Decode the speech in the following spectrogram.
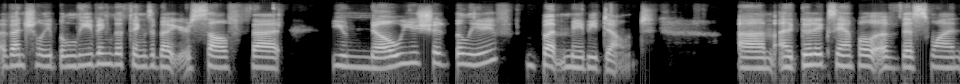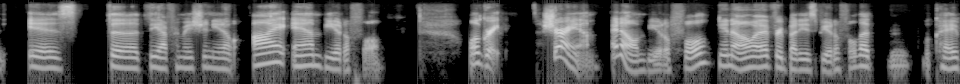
eventually believing the things about yourself that you know you should believe, but maybe don't. Um, a good example of this one is the the affirmation, you know, I am beautiful. Well, great. Sure I am. I know I'm beautiful. You know, everybody's beautiful. That mm, okay,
